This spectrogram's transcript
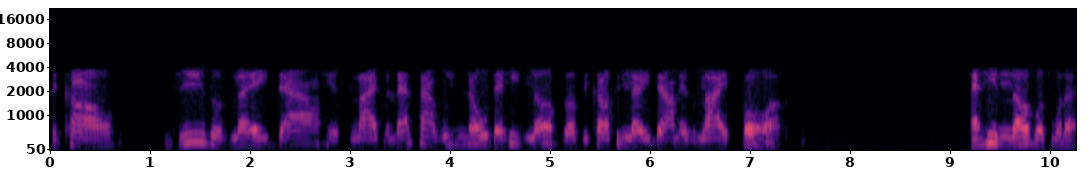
because Jesus laid down his life. And that's how we know that he loves us because he laid down his life for us. And he loves us with an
